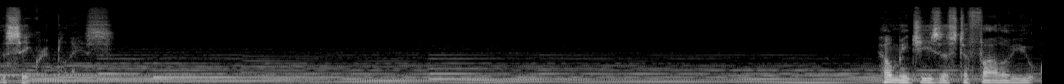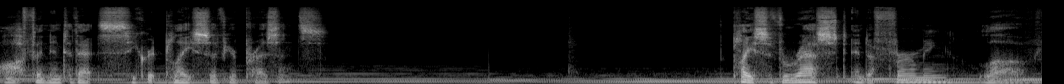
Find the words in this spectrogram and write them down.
The secret place. Help me, Jesus, to follow you often into that secret place of your presence. The place of rest and affirming love.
